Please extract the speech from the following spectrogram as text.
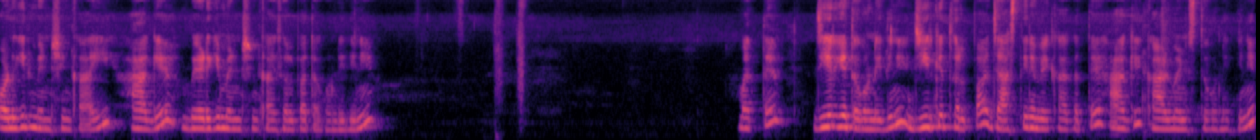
ಒಣಗಿದ ಮೆಣಸಿನ್ಕಾಯಿ, ಹಾಗೆ ಬೇಡಿಗೆ ಮೆಣಸಿನ್ಕಾಯಿ ಸ್ವಲ್ಪ ತಗೊಂಡಿದ್ದೀನಿ. ಮತ್ತು ಜೀರಿಗೆ ತೊಗೊಂಡಿದ್ದೀನಿ. ಜೀರಿಗೆ ಸ್ವಲ್ಪ ಜಾಸ್ತಿನೇ ಬೇಕಾಗುತ್ತೆ. ಹಾಗೆ ಕಾಳು ಮೆಣಸು ತೊಗೊಂಡಿದ್ದೀನಿ.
